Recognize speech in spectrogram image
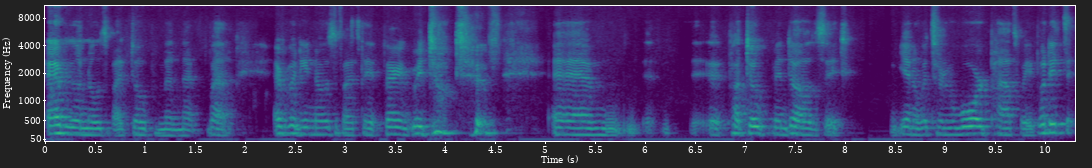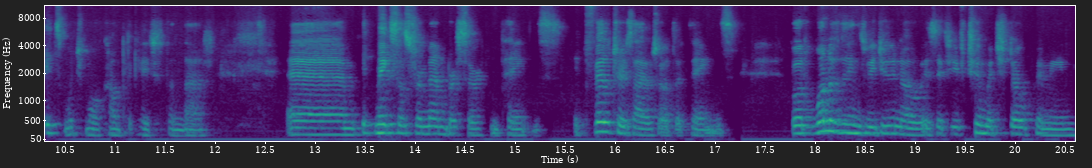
Everyone knows about dopamine. That, well, everybody knows about the very reductive um, what dopamine does. It, you know, it's a reward pathway, but it's it's much more complicated than that. Um, it makes us remember certain things. It filters out other things. But one of the things we do know is if you have too much dopamine,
